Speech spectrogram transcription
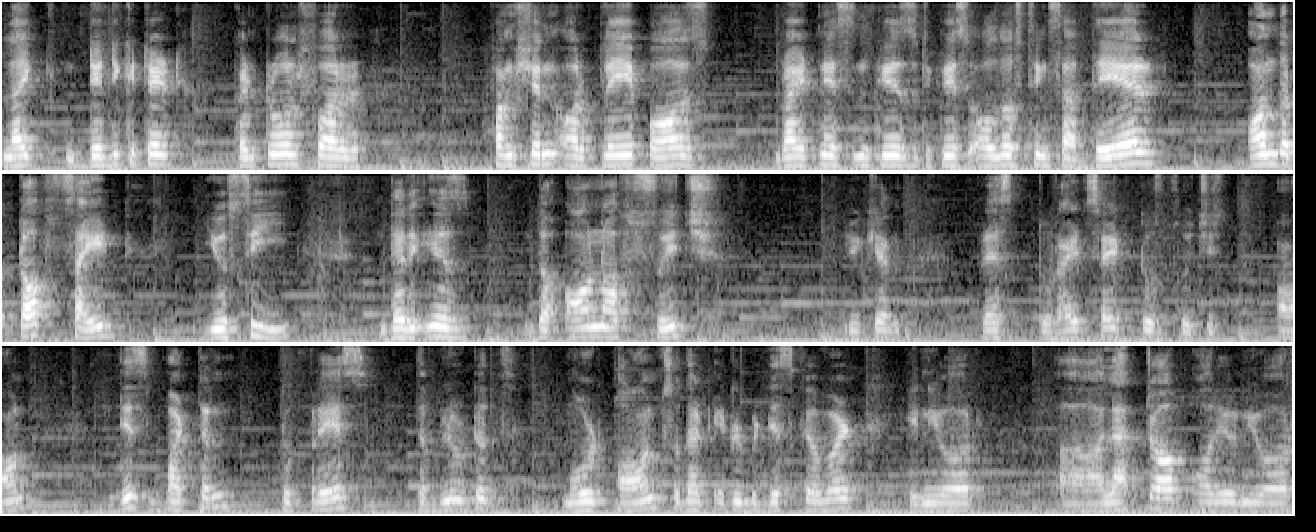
like dedicated control for function or play pause brightness increase decrease all those things are there. On the top side you see there is the on off switch. You can press to right side to switch it on. This button to press the bluetooth mode on so that it will be discovered in your uh, laptop or in your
